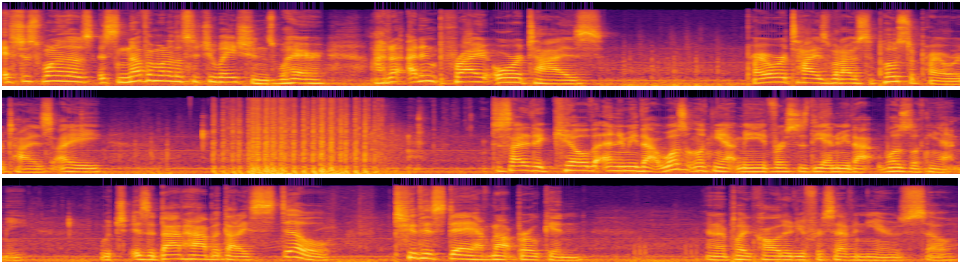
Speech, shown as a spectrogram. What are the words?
It's just one of those it's another one of those situations where I, don't, I didn't prioritize prioritize what I was supposed to prioritize. I decided to kill the enemy that wasn't looking at me versus the enemy that was looking at me, which is a bad habit that I still, to this day, have not broken. And I played Call of Duty for seven years, so.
